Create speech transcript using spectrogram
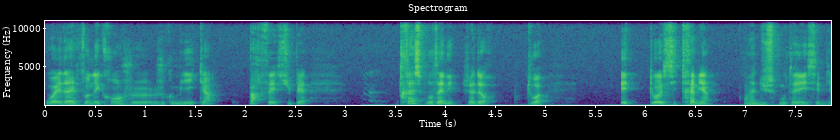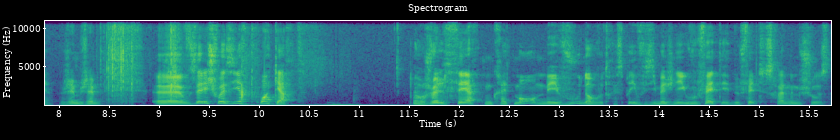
Ouais, derrière ton écran, je, communique. Hein. Parfait, super. Très spontané, j'adore. Toi. Et toi aussi, très bien. On a du spontané, c'est bien. J'aime, j'aime. vous allez choisir trois cartes. Alors, je vais le faire concrètement, mais vous, dans votre esprit, vous imaginez que vous le faites, et de fait, ce sera la même chose.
